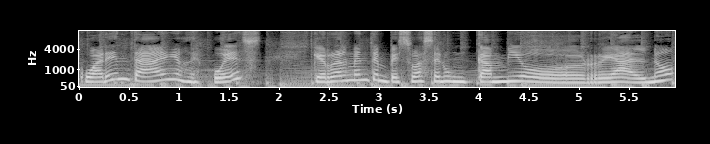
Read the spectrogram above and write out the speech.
40 años después que realmente empezó a hacer un cambio real, ¿no?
